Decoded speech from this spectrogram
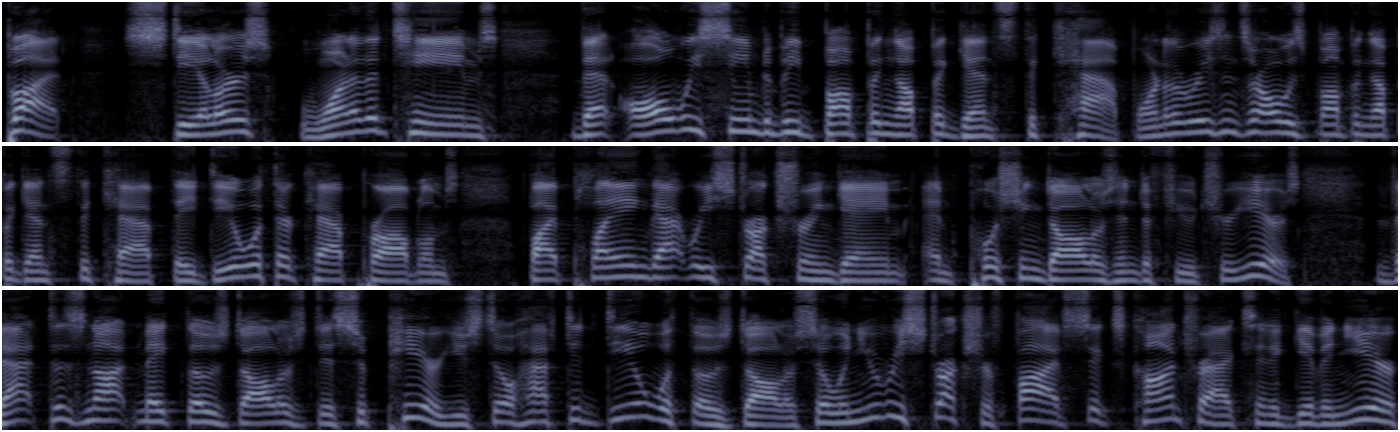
But Steelers, one of the teams that always seem to be bumping up against the cap. One of the reasons they're always bumping up against the cap, they deal with their cap problems by playing that restructuring game and pushing dollars into future years. That does not make those dollars disappear. You still have to deal with those dollars. So when you restructure five, six contracts in a given year,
